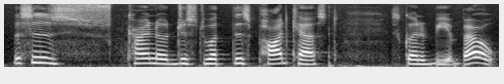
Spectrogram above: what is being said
this is kind of just what this podcast is going to be about.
